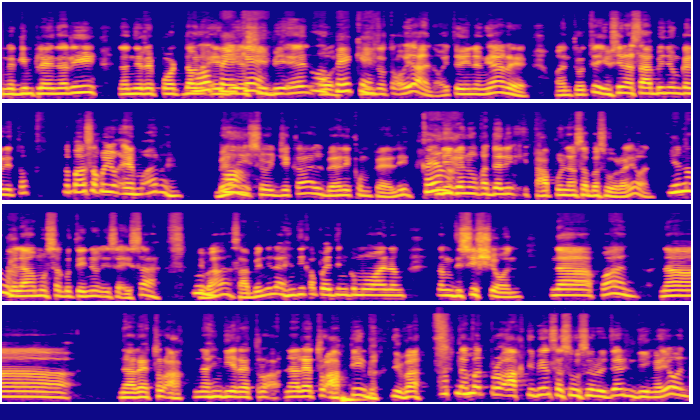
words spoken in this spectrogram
naging plenary na ni-report daw Oh, ng ABS-CBN. Oh, peke. Hindi totoo yan. O, ito yung nangyari. One, two, three. Yung sinasabi nyo ganito, nabasa ko yung MR eh. Very surgical, very compelling. Kaya Hindi ganun kadaling itapon lang sa basura yon. yun. Kailangan mong sagutin yun isa-isa. Di Hmm. ba? Sabi nila, hindi ka pwedeng gumawa ng ng desisyon na kwan na na retroact na hindi retro na retroactive, di ba? At, Dapat proactive yan sa susunod yan, hindi ngayon.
